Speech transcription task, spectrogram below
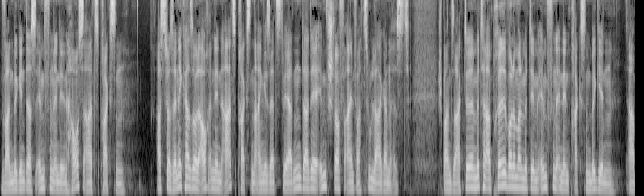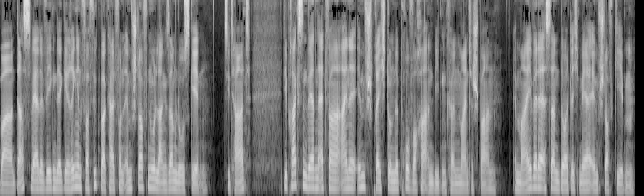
Wann beginnt das Impfen in den Hausarztpraxen? AstraZeneca soll auch in den Arztpraxen eingesetzt werden, da der Impfstoff einfach zu lagern ist. Spahn sagte, Mitte April wolle man mit dem Impfen in den Praxen beginnen. Aber das werde wegen der geringen Verfügbarkeit von Impfstoff nur langsam losgehen. Zitat Die Praxen werden etwa eine Impfsprechstunde pro Woche anbieten können, meinte Spahn. Im Mai werde es dann deutlich mehr Impfstoff geben.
